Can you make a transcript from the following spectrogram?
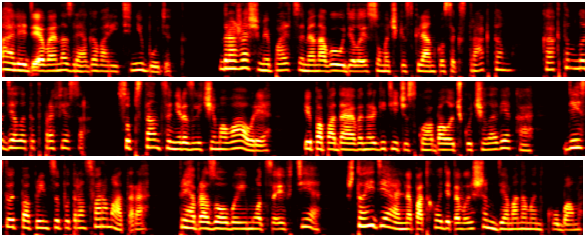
а леди Эвена зря говорить не будет. Дрожащими пальцами она выудила из сумочки склянку с экстрактом. Как там нудел этот профессор? Субстанция неразличима в ауре, и, попадая в энергетическую оболочку человека, действует по принципу трансформатора – преобразовывая эмоции в те, что идеально подходит высшим демонам-инкубам.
